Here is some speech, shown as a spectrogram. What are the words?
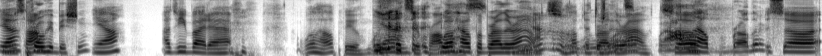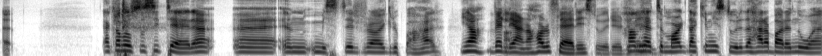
i Ja, USA. prohibition. Ja. At vi bare We'll help you. We'll Yeah. fix your problems. We'll help a brother out. out. We'll help a brother out. Well, so, I'll help a brother. Eh, Jeg kan også sitere eh, en mister fra gruppa her. ja, veldig gjerne. Har du flere historier du Han vil? heter Mark. Det er ikke en historie, det her er bare noe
